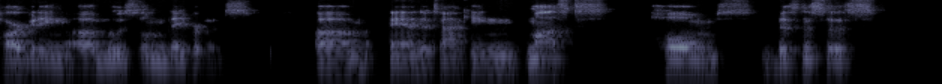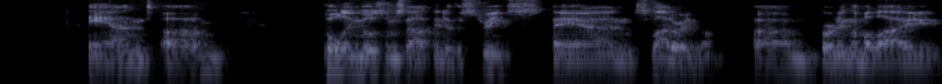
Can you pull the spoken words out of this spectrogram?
targeting uh, Muslim neighborhoods. Um, and attacking mosques, homes, businesses, and um, pulling Muslims out into the streets and slaughtering them, um, burning them alive,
